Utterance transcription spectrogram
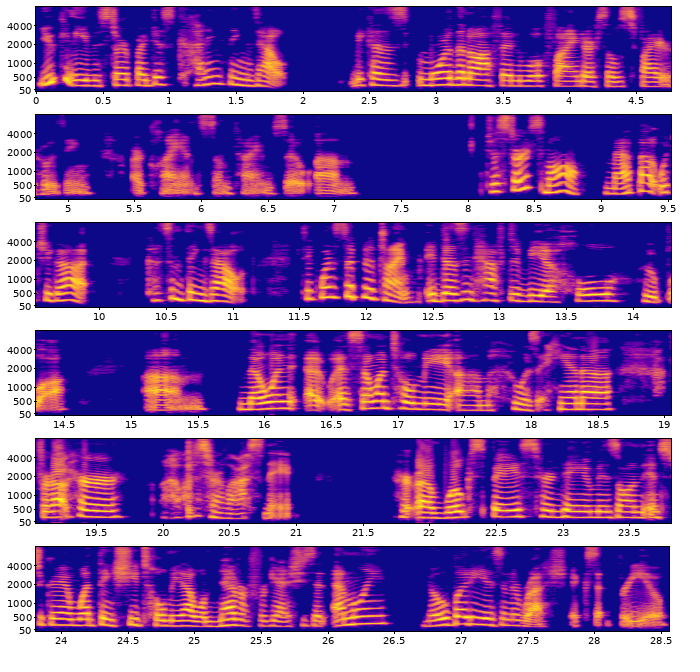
You can even start by just cutting things out because more than often we'll find ourselves fire hosing our clients sometimes. So, um, just start small, map out what you got, cut some things out, take one step at a time. It doesn't have to be a whole hoopla. Um, no one, as someone told me, um, who was it? Hannah, I forgot her. Uh, what is her last name? Her uh, woke space. Her name is on Instagram. One thing she told me, and I will never forget. She said, "Emily, nobody is in a rush except for you."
